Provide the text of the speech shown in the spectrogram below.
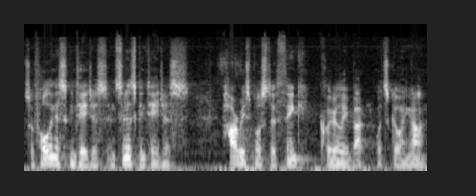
So if holiness is contagious and sin is contagious, how are we supposed to think clearly about what's going on?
